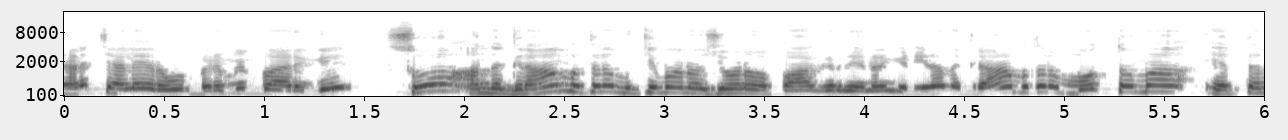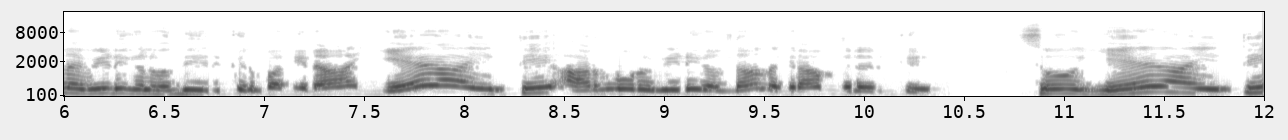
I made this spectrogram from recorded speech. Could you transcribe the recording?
நினைச்சாலே ரொம்ப பிரமிப்பா இருக்கு. சோ அந்த கிராமத்துல முக்கியமான விஷயம் நம்ம பாக்குறது என்னன்னு கேட்டீங்கன்னா அந்த கிராமத்துல மொத்தமா எத்தனை வீடுகள் வந்து இருக்குன்னு பாத்தீங்கன்னா ஏழாயிரத்தி அறுநூறு வீடுகள் தான் அந்த கிராமத்துல இருக்கு. ஸோ ஏழாயிரத்தி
